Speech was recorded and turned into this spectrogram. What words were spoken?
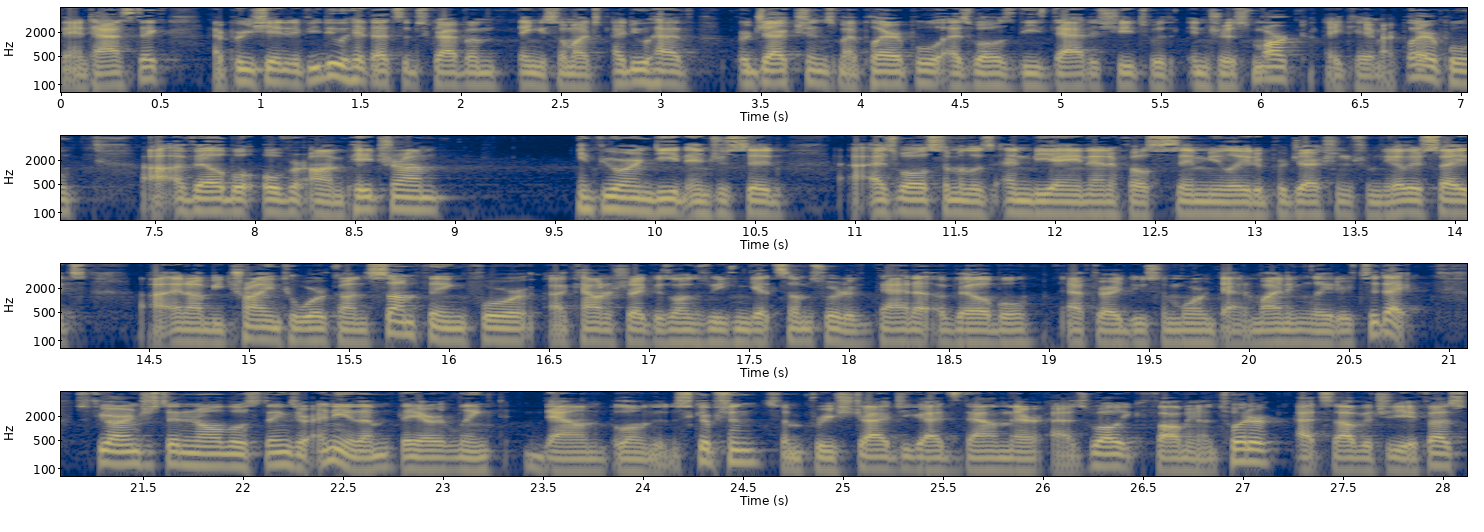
Fantastic. I appreciate it. If you do hit that subscribe button, thank you so much. I do have projections, my player pool, as well as these data sheets with interest marked, aka my player pool, uh, available over on Patreon. If you are indeed interested, as well as some of those NBA and NFL simulated projections from the other sites. Uh, and I'll be trying to work on something for uh, Counter Strike as long as we can get some sort of data available after I do some more data mining later today. So if you are interested in all those things or any of them, they are linked down below in the description. Some free strategy guides down there as well. You can follow me on Twitter at SalVetriDFS.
